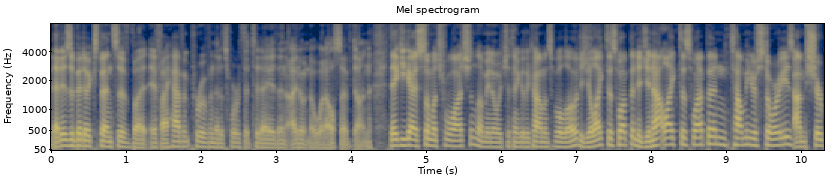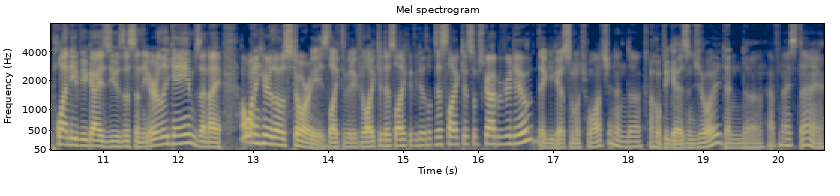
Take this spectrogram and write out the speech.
That is a bit expensive, but if I haven't proven that it's worth it today, then I don't know what else I've done. Thank you guys so much for watching. Let me know what you think in the comments below. Did you like this weapon? Did you not like this weapon? Tell me your stories. I'm sure plenty of you guys use this in the early games, and I, I want to hear those stories. Like the video if you liked it, dislike it if you did dislike it, subscribe if you do. Thank you guys so much for watching, and uh, I hope you guys enjoyed, and uh, have a nice day.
